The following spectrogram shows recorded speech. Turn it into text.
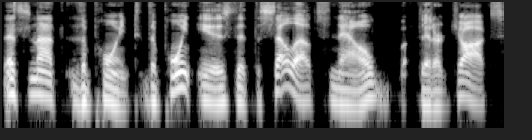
That's not the point. The point is that the sellouts now that are jocks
